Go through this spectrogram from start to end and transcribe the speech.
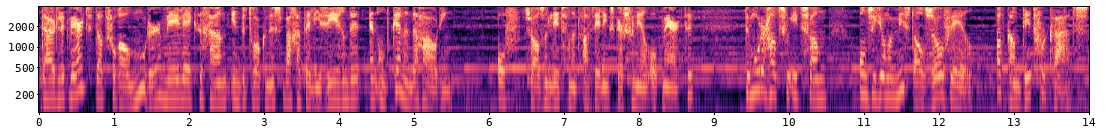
Duidelijk werd dat vooral moeder meeleek te gaan in betrokkenes bagatelliserende en ontkennende houding. Of, zoals een lid van het afdelingspersoneel opmerkte, de moeder had zoiets van, onze jongen mist al zoveel, wat kan dit voor kwaads?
